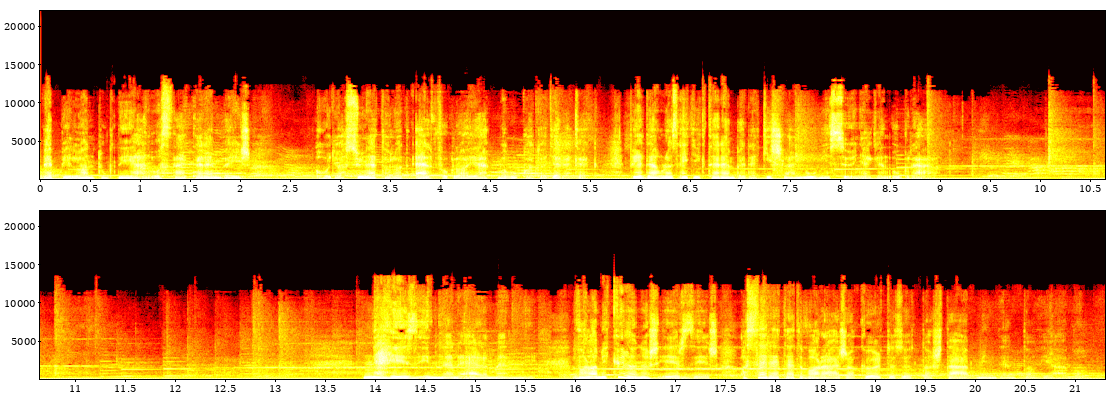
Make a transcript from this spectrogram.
Bepillantunk néhány osztályterembe is, ahogy a szünet alatt elfoglalják magukat a gyerekek. Például az egyik teremben egy kislány Júmi szőnyegen ugrál. Nehéz innen elmenni. Valami különös érzés, a szeretet varázsa költözött a stáb minden tagjába.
